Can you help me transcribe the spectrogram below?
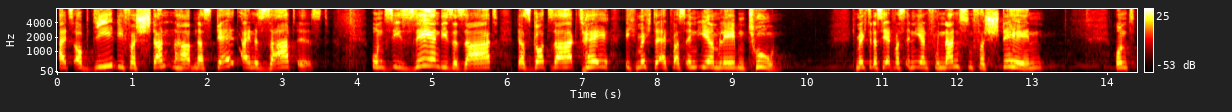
als ob die, die verstanden haben, dass Geld eine Saat ist, und sie sehen diese Saat, dass Gott sagt, hey, ich möchte etwas in ihrem Leben tun. Ich möchte, dass sie etwas in ihren Finanzen verstehen. Und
